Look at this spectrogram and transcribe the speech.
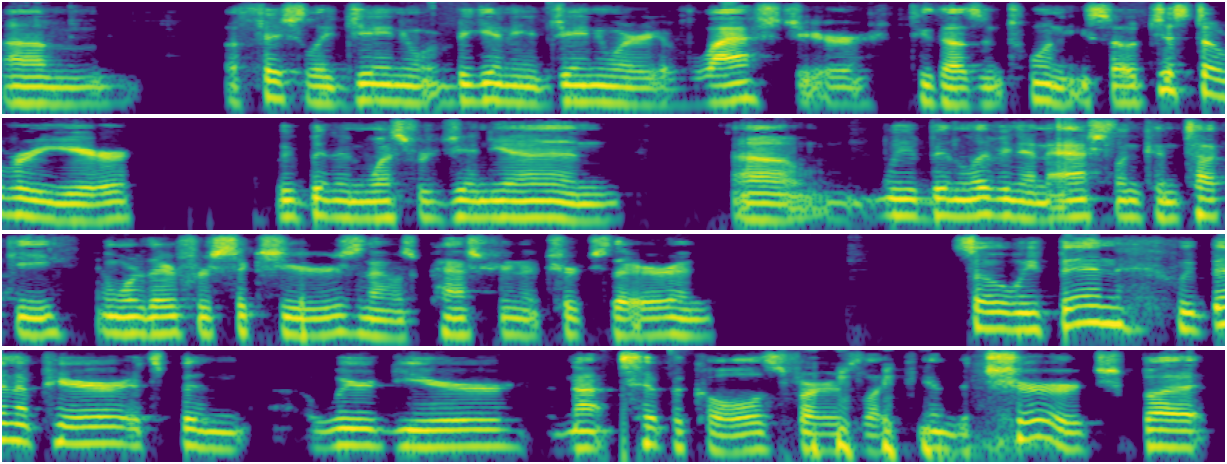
um, officially January, beginning of January of last year, 2020. So just over a year. We've been in West Virginia and um, we had been living in Ashland, Kentucky, and we're there for six years. And I was pastoring a church there, and so we've been we've been up here. It's been weird year, not typical as far as like in the church, but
